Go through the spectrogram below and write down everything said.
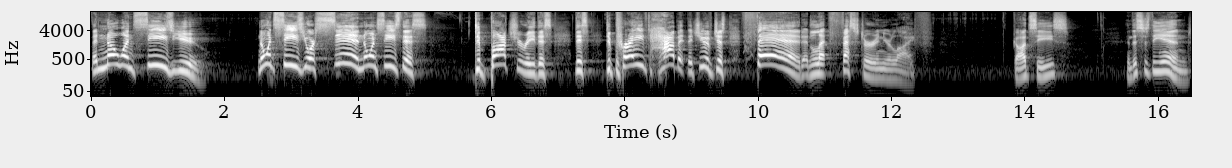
that no one sees you. No one sees your sin. No one sees this debauchery, this, this depraved habit that you have just fed and let fester in your life. God sees, and this is the end.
